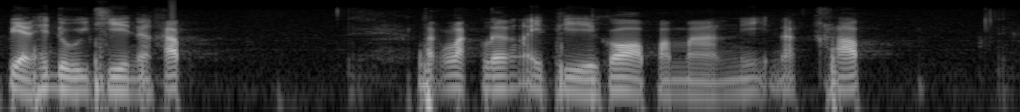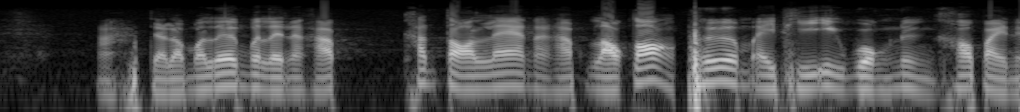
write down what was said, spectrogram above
เปลี่ยนให้ดูอีกทีนะครับ หลักๆ เรื่อง IP ก็ประมาณนี้นะครับอะเดี๋ยวเรามาเริ่มกันเลยนะครับ ขั้นตอนแรกนะครับ เราต้องเพิ่ม IP อีกวงหนึ่งเข้าไปใน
